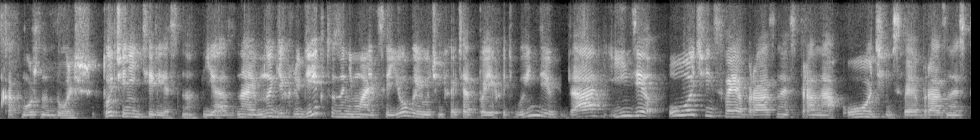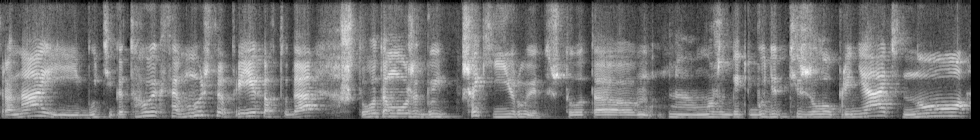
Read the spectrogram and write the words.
как можно дольше. Это очень интересно. Я знаю многих людей, кто занимается йогой и очень хотят поехать в Индию. Да, Индия очень своеобразная страна, очень своеобразная страна, и будьте готовы к тому, что приехав туда, что-то, может быть, шокирует, что-то, может быть, будет тяжело принять, но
